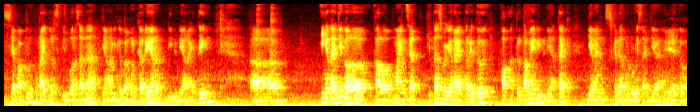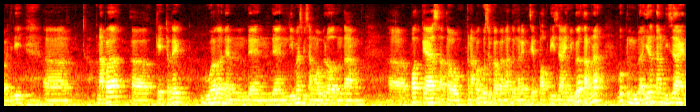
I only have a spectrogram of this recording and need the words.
siapa pun writers di luar sana yang lagi ngebangun karir di dunia writing, eh, ingat aja kalau kalau mindset kita sebagai writer itu, terutama yang di dunia tech, jangan sekedar menulis aja Iya. gitu. Jadi eh, kenapa eh, kayak contohnya gue dan dan dan Dimas bisa ngobrol tentang uh, podcast atau kenapa gue suka banget dengerin si talk design juga karena gue pengen belajar tentang desain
